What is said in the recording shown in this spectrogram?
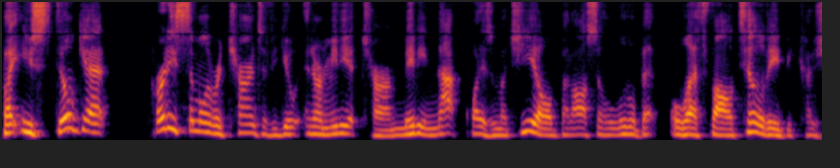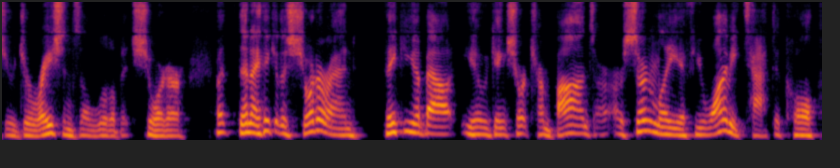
But you still get pretty similar returns if you go intermediate term, maybe not quite as much yield, but also a little bit less volatility because your duration's a little bit shorter. But then I think at the shorter end, thinking about you know getting short-term bonds are, are certainly if you want to be tactical.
